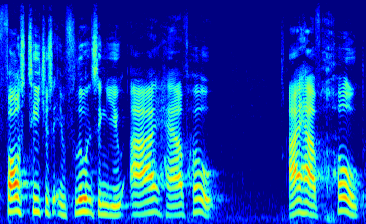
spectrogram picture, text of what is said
false teachers influencing you, I have hope. I have hope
